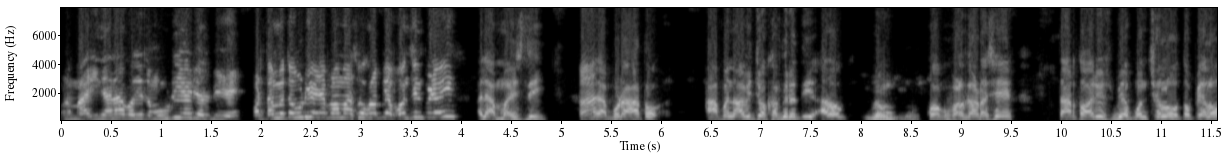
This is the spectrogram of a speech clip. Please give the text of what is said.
પણ મારી ના નાખો એટલે હું ઉડી આવ્યો બી. પણ તમે તો ઉડી આવ્યા પણ મારા છોકરો બે ફોનથી પડ્યો. અલ્યા મહેશજી? અલ્યા બોડા આ તો આપણને આવી ચો ખબર હતી આ તો કોક વળગાડ હશે તાર તો આર્યુસ બે ફોન છેલ્લો તો પેલો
